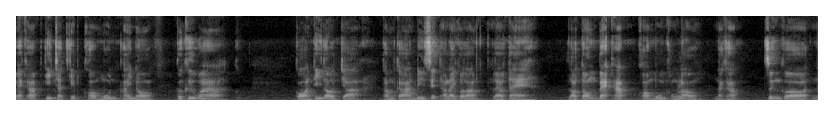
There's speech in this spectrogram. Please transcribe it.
Backup ที่จัดเก็บข้อมูลภายนอก ก็คือว่าก่อนที่เราจะทำการรีเซ็ตอะไรก็แล้วแต่ เราต้องแบ็กอัพข้อมูลของเรานะครับ ซึ่งก็ใน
